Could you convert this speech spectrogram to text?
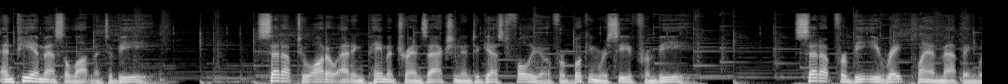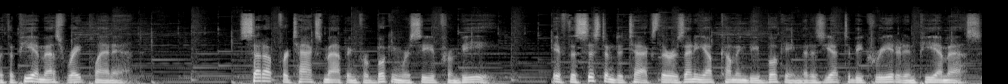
and PMS allotment to BE. Set up to auto adding payment transaction into guest folio for booking received from BE. Set up for BE rate plan mapping with the PMS rate plan and Set up for tax mapping for booking received from BE. If the system detects there is any upcoming BE booking that is yet to be created in PMS,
